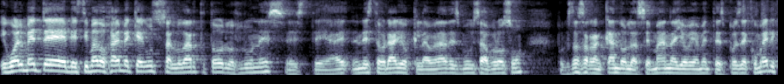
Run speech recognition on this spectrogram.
Igualmente, mi estimado Jaime, qué gusto saludarte todos los lunes, este, en este horario que la verdad es muy sabroso, porque estás arrancando la semana y obviamente después de comer.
